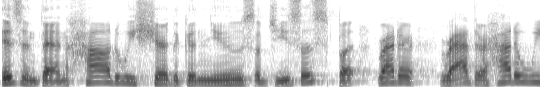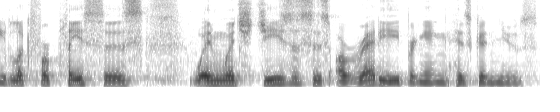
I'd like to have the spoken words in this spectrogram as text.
isn't then how do we share the good news of Jesus, but rather, rather how do we look for places in which Jesus is already bringing his good news?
